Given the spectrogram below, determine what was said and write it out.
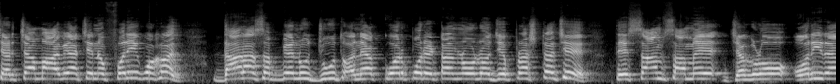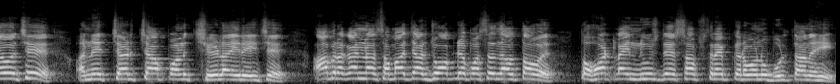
ચર્ચામાં આવ્યા છે અને ફરી એક વખત ધારાસભ્યનું જૂથ અને આ કોર્પોરેટરનો જે પ્રશ્ન છે તે સામ સામે ઝઘડો ઓરી રહ્યો છે અને ચર્ચા પણ છેડાઈ રહી છે. આ પ્રકારના સમાચાર જો આપને પસંદ આવતા હોય તો હોટલાઇન ન્યૂઝને સબસ્ક્રાઇબ કરવાનું ભૂલતા નહીં.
